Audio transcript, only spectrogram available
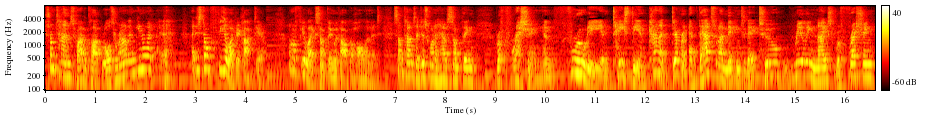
sometimes 5 o'clock rolls around and you know what? I just don't feel like a cocktail. I don't feel like something with alcohol in it. Sometimes I just want to have something refreshing and fruity and tasty and kind of different. And that's what I'm making today. Two really nice, refreshing,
